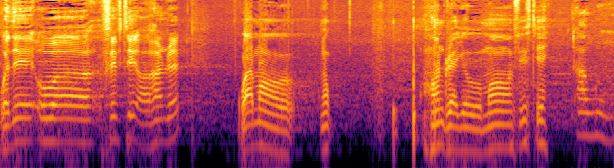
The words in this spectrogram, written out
Were they over 50 or 100? Wa mo 100 yo more 50. Ta wu mo.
